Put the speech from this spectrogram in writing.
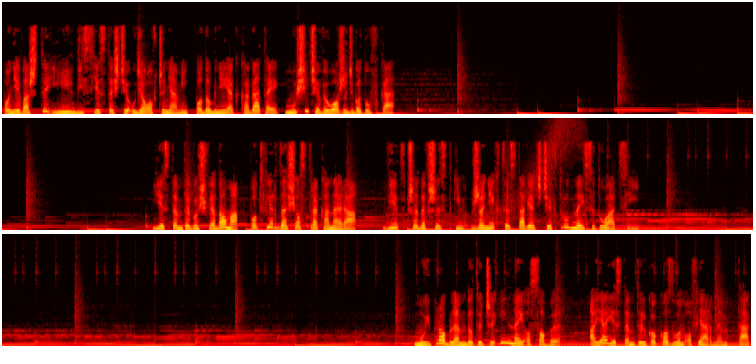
Ponieważ ty i Ildis jesteście udziałowczyniami, podobnie jak Kagatej, musicie wyłożyć gotówkę. Jestem tego świadoma, potwierdza siostra Kanera. Wiedz przede wszystkim, że nie chcę stawiać cię w trudnej sytuacji. Mój problem dotyczy innej osoby, a ja jestem tylko kozłem ofiarnym, tak?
